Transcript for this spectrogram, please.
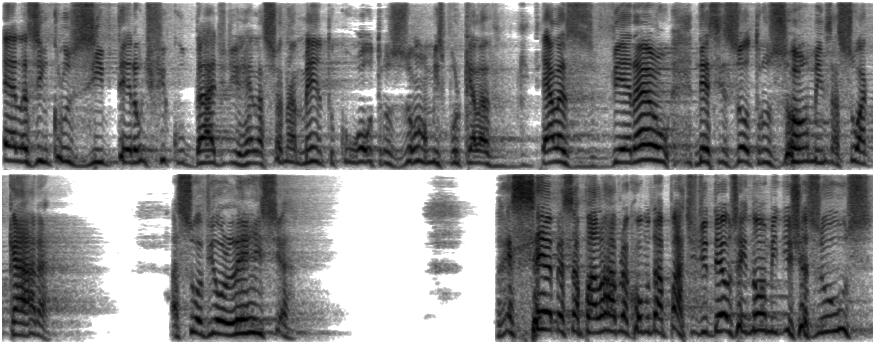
elas inclusive terão dificuldade de relacionamento com outros homens, porque elas, elas verão nesses outros homens a sua cara, a sua violência, Receba essa palavra como da parte de Deus em nome de Jesus.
